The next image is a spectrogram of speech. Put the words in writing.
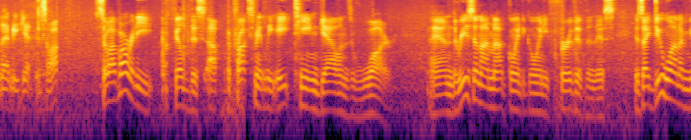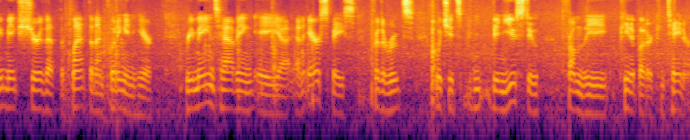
Let me get this off. So I've already filled this up approximately 18 gallons of water. And the reason I'm not going to go any further than this is I do want to make sure that the plant that I'm putting in here remains having a, uh, an airspace for the roots, which it's been used to from the peanut butter container.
